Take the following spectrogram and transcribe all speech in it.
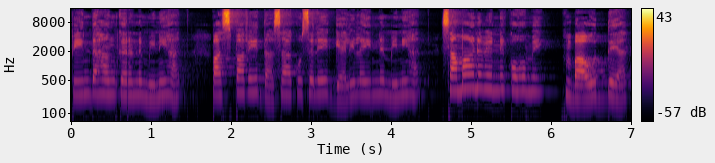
පින්දහම් කරන මිනිහත් පස්පවේ දසකුසලේ ගැලිලා ඉන්න මිනිහත් සමාන වෙන්නේ කොහොමේ? බෞද්ධයත්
